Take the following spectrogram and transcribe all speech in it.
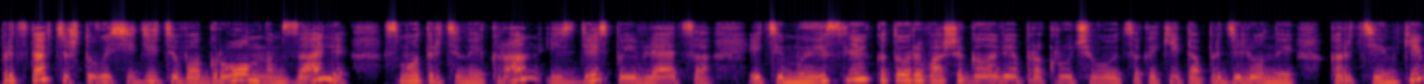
Представьте, что вы сидите в огромном зале, смотрите на экран, и здесь появляются эти мысли, которые в вашей голове прокручиваются, какие-то определенные картинки.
